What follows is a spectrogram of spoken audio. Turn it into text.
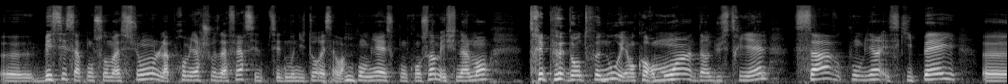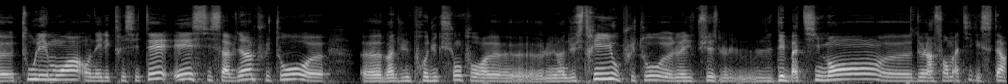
euh, baisser sa consommation, la première chose à faire, c'est de monitorer, savoir mm. combien est-ce qu'on consomme. Et finalement, très peu d'entre nous, et encore moins d'industriels, savent combien est-ce qu'ils payent euh, tous les mois en électricité et si ça vient plutôt euh, ben, d'une production pour l'industrie ou plutôt des bâtiments, de l'informatique, etc.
